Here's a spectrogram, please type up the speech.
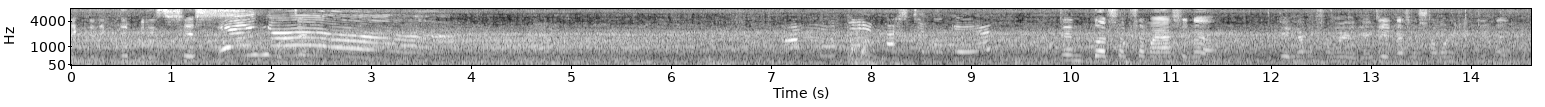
দেখতে দেখতে ব্রিজ শেষ হচ্ছে ট্রেন তো আর সব সময় আসে না ট্রেন আসার সময় হলে ট্রেন আসার সময় হলে ট্রেন আসবে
